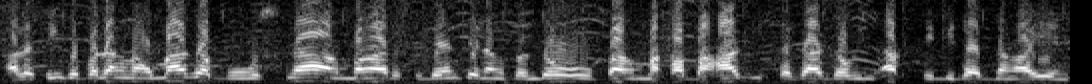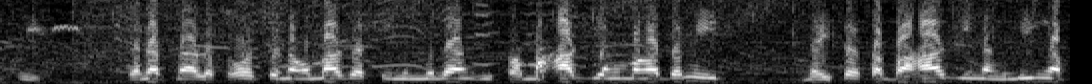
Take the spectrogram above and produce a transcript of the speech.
Alas 5 pa lang ng umaga, buhos na ang mga residente ng Tondo upang makabahagi sa gagawing aktibidad ng INC. Ganap na alas 8 ng umaga, sinimulang ipamahagi ang mga damit na isa sa bahagi ng lingap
